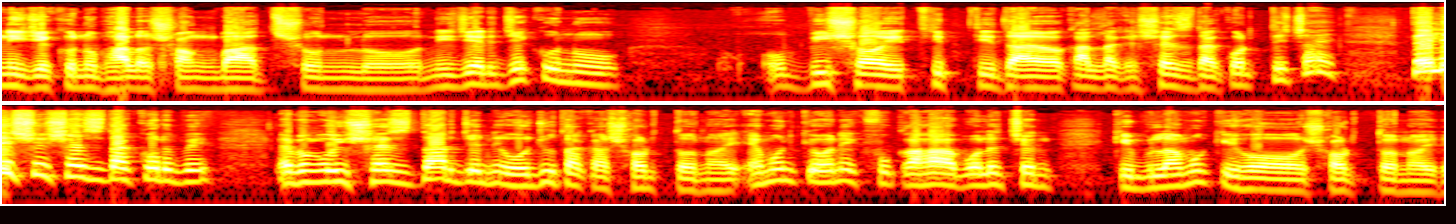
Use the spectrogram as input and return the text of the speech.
নিজে কোনো ভালো সংবাদ শুনলো, নিজের যে কোনো বিষয় তৃপ্তিদায়ক আল্লাহকে সেজদা করতে চায়, তাহলে সে সেজদা করবে। এবং ওই সেজদার জন্য অজু থাকা শর্ত নয়। এমনকি অনেক ফুকাহা বলেছেন, কিবুলামুখী হওয়া শর্ত নয়।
